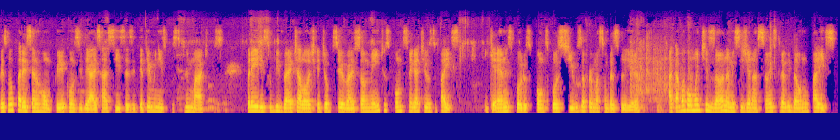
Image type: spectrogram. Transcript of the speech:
Mesmo parecendo romper com os ideais racistas e determinismos climáticos, Freire subverte a lógica de observar somente os pontos negativos do país, e querendo expor os pontos positivos da formação brasileira, acaba romantizando a miscigenação e a escravidão no país.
